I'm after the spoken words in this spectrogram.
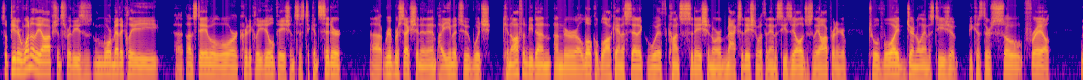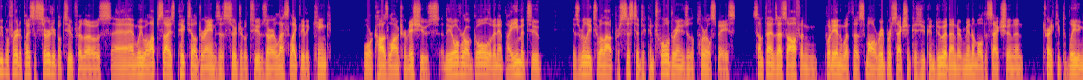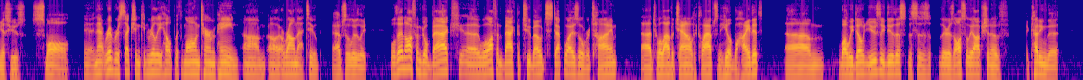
So, Peter, one of the options for these more medically uh, unstable or critically ill patients is to consider uh, rib resection and empyema tube, which can often be done under a local block anesthetic with conscious sedation or MAC sedation with an anesthesiologist in the operating room to avoid general anesthesia because they're so frail. We prefer to place a surgical tube for those, and we will upsize pigtail drains as surgical tubes are less likely to kink or cause long term issues. The overall goal of an empyema tube is really to allow persistent and controlled drainage of the pleural space. Sometimes that's often put in with a small rib resection because you can do it under minimal dissection and try to keep the bleeding issues small. Yeah, And that rib resection can really help with long term pain um, uh, around that tube. Absolutely. We'll then often go back, uh, we'll often back the tube out stepwise over time uh, to allow the channel to collapse and heal behind it. Um, while we don't usually do this, this is there is also the option of cutting the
